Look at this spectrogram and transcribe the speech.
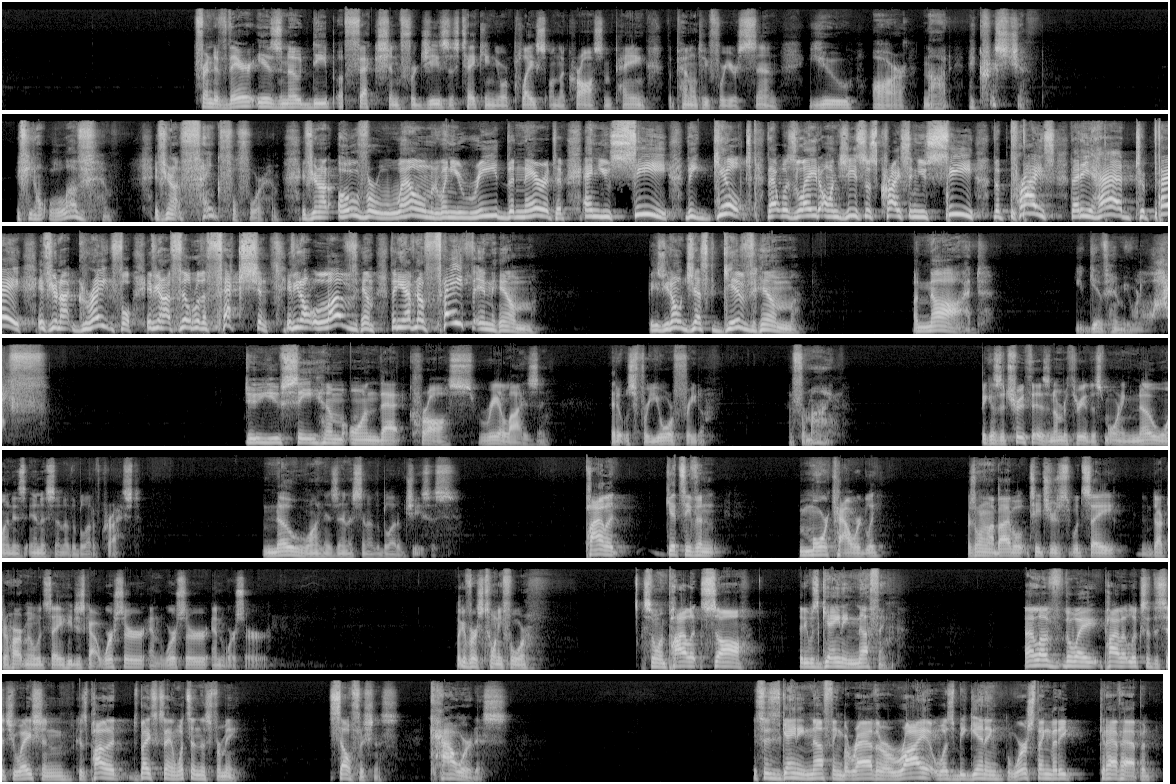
Friend, if there is no deep affection for Jesus taking your place on the cross and paying the penalty for your sin, you are not a Christian. If you don't love him, if you're not thankful for him, if you're not overwhelmed when you read the narrative and you see the guilt that was laid on Jesus Christ and you see the price that he had to pay, if you're not grateful, if you're not filled with affection, if you don't love him, then you have no faith in him. Because you don't just give him a nod, you give him your life. Do you see him on that cross realizing that it was for your freedom and for mine? Because the truth is, number three this morning, no one is innocent of the blood of Christ. No one is innocent of the blood of Jesus. Pilate gets even more cowardly. As one of my Bible teachers would say, Dr. Hartman would say, he just got worser and worser and worser. Look at verse 24. So when Pilate saw that he was gaining nothing, I love the way Pilate looks at the situation because Pilate is basically saying, What's in this for me? Selfishness, cowardice. He says he's gaining nothing, but rather a riot was beginning, the worst thing that he could have happen.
